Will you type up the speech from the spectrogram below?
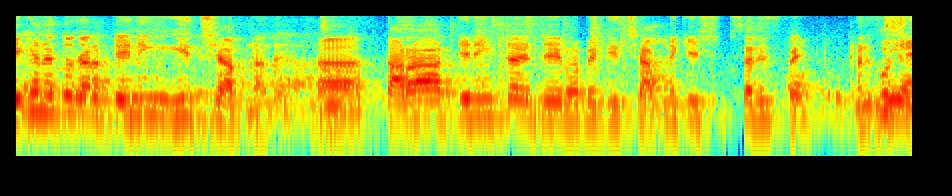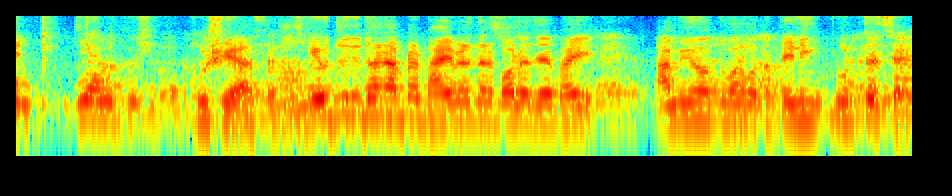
এখানে তো যারা ট্রেনিং নিচ্ছে আপনাদের তারা ট্রেনিংটা যেভাবে দিচ্ছে আপনি কি স্যাটিসফাই মানে খুশি? জি আমি খুশি। খুশি আছেন। কেউ যদি ধরেন আপনার ভাই ব্রাদার বলে যে ভাই আমিও তোমার মতো ট্রেনিং করতে চাই।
